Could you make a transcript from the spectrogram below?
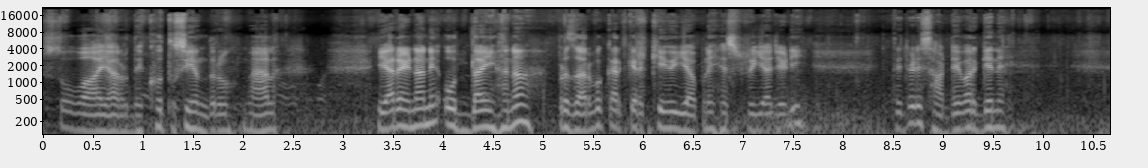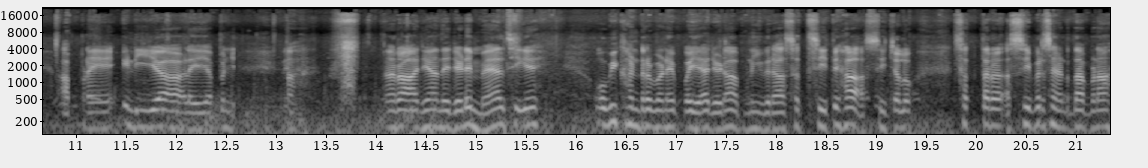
ਸੋ ਆ ਯਾਰ, ਦੇਖੋ ਤੁਸੀਂ ਅੰਦਰੋਂ, ਮਹਿਲ। ਯਾਰ, ਇਹਨਾਂ ਨੇ ਉਦਾਂ ਹੀ, ਹਨਾ ਪ੍ਰੀਜ਼ਰਵ ਕਰਕੇ ਰੱਖੀ ਹੋਈ ਆ ਆਪਣੀ ਹਿਸਟਰੀ ਆ ਜਿਹੜੀ। ਤੇ ਜਿਹੜੇ ਸਾਡੇ ਵਰਗੇ ਨੇ, ਆਪਣੇ ਇੰਡੀਆ ਵਾਲੇ ਜਾਂ ਪੰਜ ਰਾਜਿਆਂ ਦੇ ਜਿਹੜੇ ਮਹਿਲ ਸੀਗੇ ਉਹ ਵੀ ਖੰਡਰ ਬਣੇ ਪਏ ਆ, ਜਿਹੜਾ ਆਪਣੀ ਵਿਰਾਸਤ ਸੀ, ਇਤਿਹਾਸ ਸੀ। ਚਲੋ 70 80% ਤਾਂ ਆਪਣਾ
